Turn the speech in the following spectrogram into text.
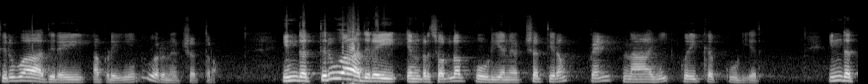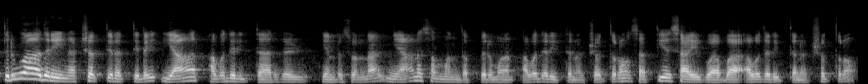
திருவாதிரை அப்படின்னு ஒரு நட்சத்திரம். இந்த திருவாதிரை என்று சொல்லக்கூடிய நட்சத்திரம் பெண் நாயை குறிக்கக்கூடியது. இந்த திருவாதிரை நட்சத்திரத்திலே யார் அவதரித்தார்கள் என்று சொன்னால் ஞானசம்பந்த பெருமான் அவதரித்த நட்சத்திரம் சத்யசாய் பாபா அவதரித்த நட்சத்திரம்.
